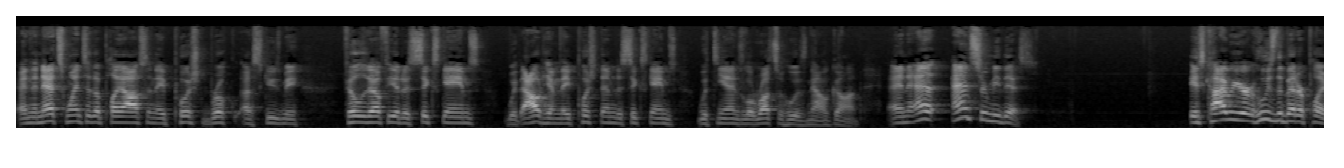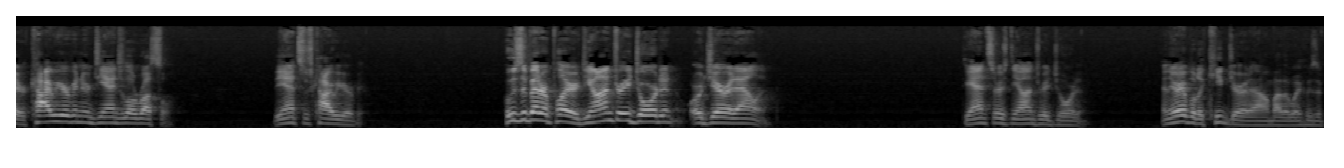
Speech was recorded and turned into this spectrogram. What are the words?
And the Nets went to the playoffs and they pushed Brook, uh, excuse me, Philadelphia to six games without him. They pushed them to six games with D'Angelo Russell, who is now gone. And a- answer me this: Is Kyrie who's the better player, Kyrie Irving or D'Angelo Russell? The answer is Kyrie Irving. Who's the better player, DeAndre Jordan or Jarrett Allen? The answer is DeAndre Jordan. And they're able to keep Jarrett Allen, by the way, who's a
